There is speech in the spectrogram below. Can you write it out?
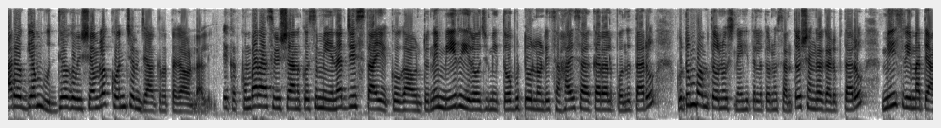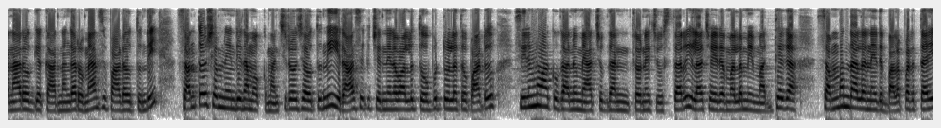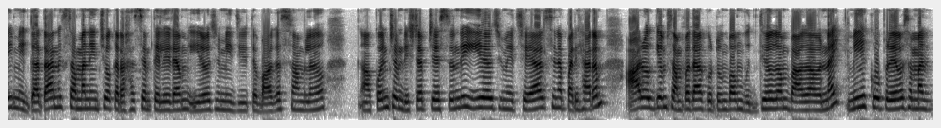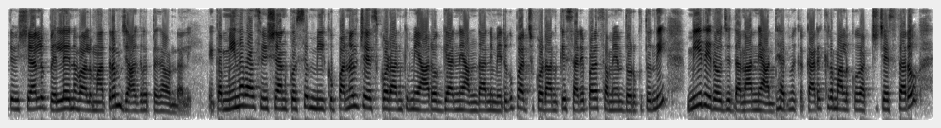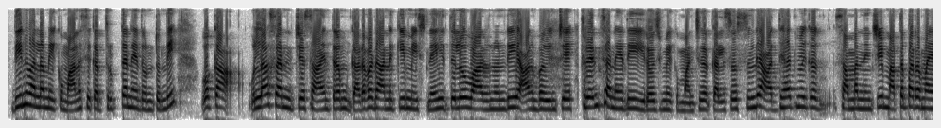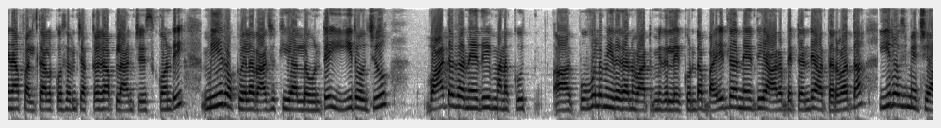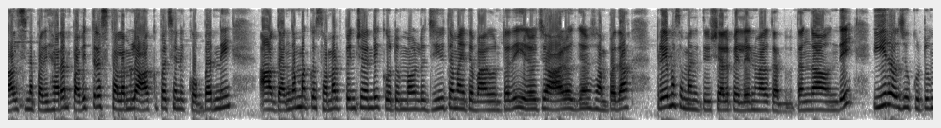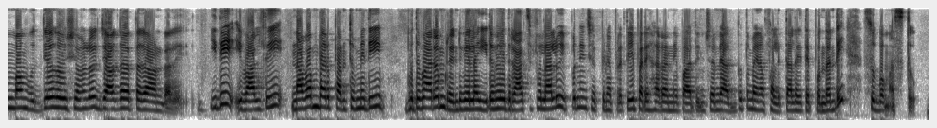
ఆరోగ్యం ఉద్యోగ విషయంలో కొంచెం జాగ్రత్తగా ఉండాలి. ఇక కుంభరాశి విషయానికి వస్తే మీ ఎనర్జీ స్థాయి ఎక్కువగా ఉంటుంది. మీరు ఈరోజు మీ తోబుట్టువుల నుండి సహాయ సహకారాలు పొందుతారు. కుటుంబంతోనూ స్నేహితులతోనూ సంతోషంగా గడుపుతారు. మీ శ్రీమతి అనారోగ్య కారణంగా రొమాన్స్ పాడవుతుంది. సంతోషం నిండిన ఒక మంచి రోజు అవుతుంది. ఈ రాశికి చెందిన వాళ్ళు తోబుట్టులతో పాటు సినిమాకు గాను మ్యాచ్కు గాను ఇంట్లోనే చూస్తారు. ఇలా చేయడం వల్ల మీ మధ్యగా సంబంధాలు అనేది బలపడతాయి. మీ గతానికి సంబంధించి ఒక రహస్యం తెలియడం ఈరోజు మీ జీవిత భాగస్వాములను కొంచెం డిస్టర్బ్ చేస్తుంది. ఈరోజు మీరు చేయాల్సిన పరిహారం ఆరోగ్యం సంపద కుటుంబం ఉద్యోగం బాగా ఉన్నాయి. మీకు ప్రేమ సంబంధిత విషయాలు పెళ్ళైన వాళ్ళు మాత్రం జాగ్రత్తగా ఉండాలి. ఇక మీనరాశి విషయానికి వస్తే మీకు పనులు చేసుకోవడానికి మీ ఆరోగ్యాన్ని అందాన్ని మెరుగుపరచుకోవడానికి సరిపడ సమయం దొరుకుతుంది. మీరు ఈరోజు ధనాన్ని ఆధ్యాత్మిక కార్యక్రమాలకు ఖర్చు చేస్తారు. దీనివల్ల మీకు మానసిక తృప్తి అనేది ఉంటుంది. ఒక ఉల్లాసాన్ని ఇచ్చే సాయంత్రం గడవడానికి మీ స్నేహితులు వారి నుండి అనుభవించే ఫ్రెండ్స్ అనేది ఈరోజు మీకు మంచిగా కలిసి వస్తుంది. ఆధ్యాత్మిక సంబంధించి మతపరమైన ఫలితాల కోసం చక్కగా ప్లాన్ చేసుకోండి. మీరు ఒకవేళ రాజకీయాల్లో ఉంటే ఈ ఈరోజు వాటర్ అనేది మనకు పువ్వుల మీద కానీ వాటి మీద లేకుండా బయట అనేది ఆరబెట్టండి. ఆ తర్వాత ఈ రోజు మీరు చేయాల్సిన పరిహారం పవిత్ర స్థలంలో ఆకుపచ్చని కొబ్బరిని ఆ గంగమ్మకు సమర్పించండి. కుటుంబంలో జీవితం అయితే బాగుంటుంది. ఈరోజు ఆరోగ్యం సంపద ప్రేమ సంబంధిత విషయాలు పెళ్ళైన వాళ్ళకి అద్భుతంగా ఉంది. ఈరోజు కుటుంబం ఉద్యోగ విషయంలో జాగ్రత్తగా ఉండాలి. ఇది ఇవాళ నవంబర్ పంతొమ్మిది బుధవారం రెండు వేల ఇరవై ఐదు రాశి ఫలాలు. ఇప్పుడు నేను చెప్పిన ప్రతి పరిహారాన్ని పాటించండి. అద్భుతమైన ఫలితాలు అయితే పొందండి. శుభమస్తు.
